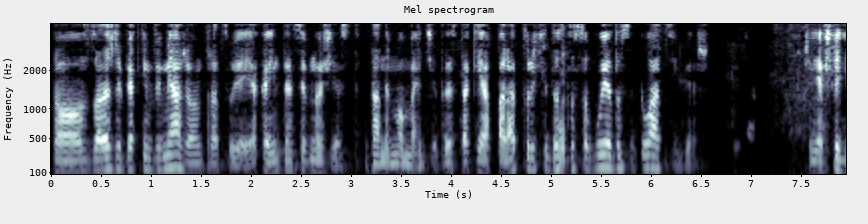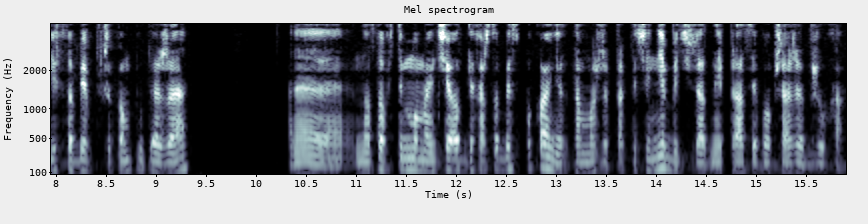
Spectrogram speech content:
To zależy w jakim wymiarze on pracuje, jaka intensywność jest w danym momencie. To jest taki aparat, który się dostosowuje do sytuacji, wiesz. Czyli jak siedzisz sobie przy komputerze, e, no to w tym momencie oddychasz sobie spokojnie. To tam może praktycznie nie być żadnej pracy w obszarze brzucha.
